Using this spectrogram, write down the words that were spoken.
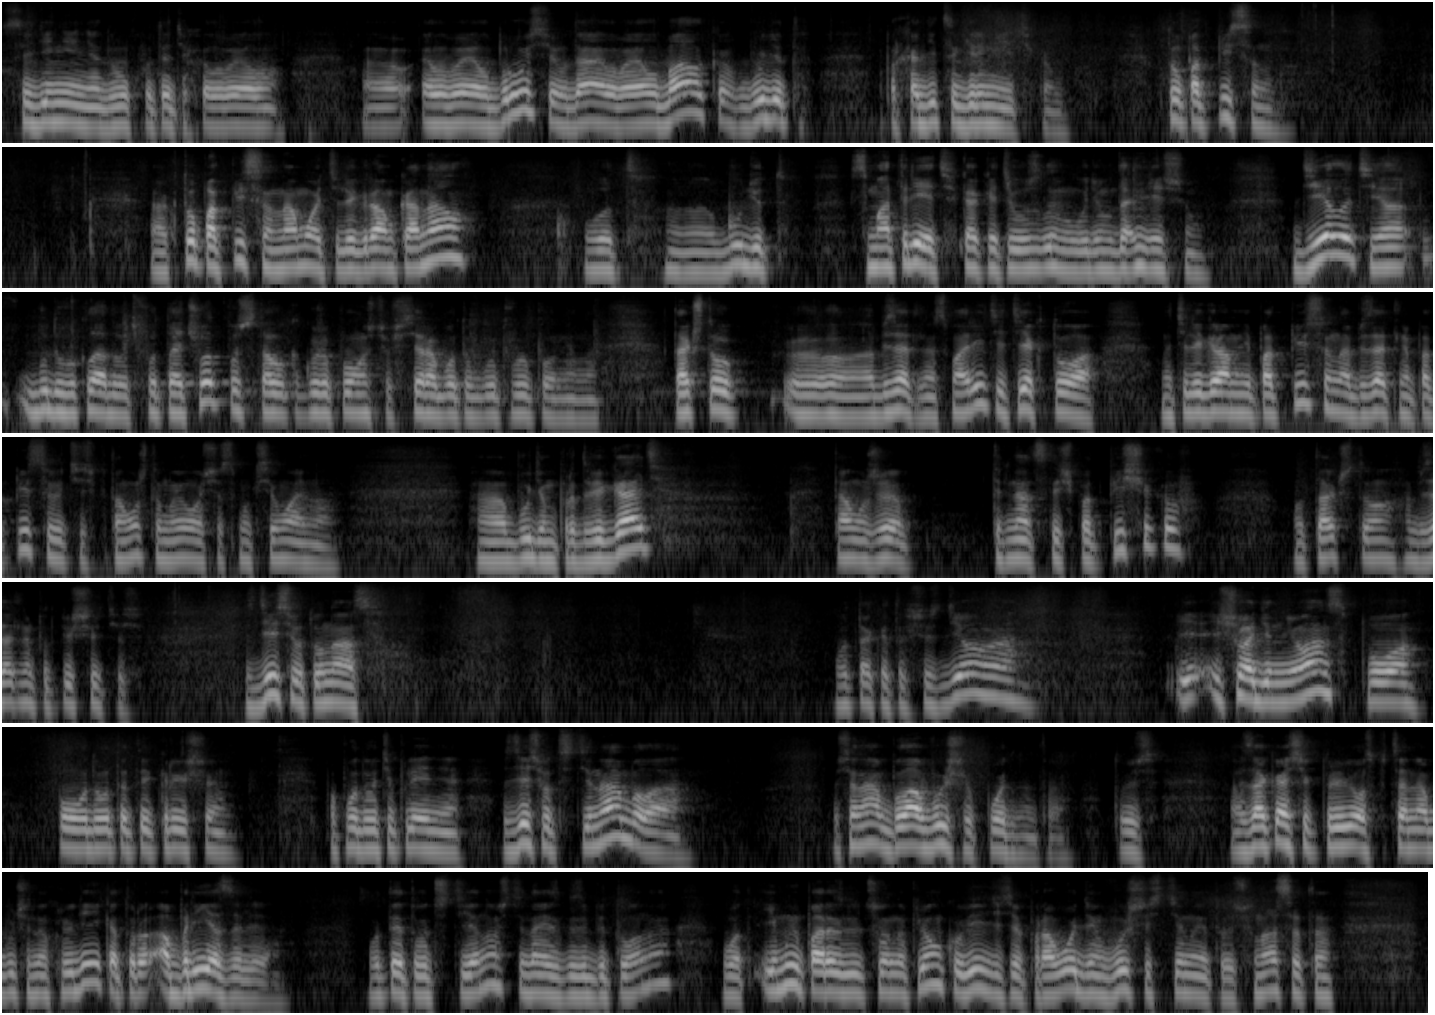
соединение двух вот этих LVL, LVL э, брусьев, да, LVL балка будет проходиться герметиком. Кто подписан а кто подписан на мой телеграм-канал, вот, э, будет смотреть, как эти узлы мы будем в дальнейшем делать. Я буду выкладывать фотоотчет после того, как уже полностью все работы будут выполнены. Так что э, обязательно смотрите. Те, кто на телеграм не подписан, обязательно подписывайтесь, потому что мы его сейчас максимально э, будем продвигать. Там уже 13 тысяч подписчиков. Вот так что обязательно подпишитесь. Здесь вот у нас вот так это все сделано. И еще один нюанс по поводу вот этой крыши, по поводу утепления. Здесь вот стена была, то есть она была выше поднята. То есть заказчик привел специально обученных людей, которые обрезали вот эту вот стену, стена из газобетона. Вот, и мы пароизоляционную пленку, видите, проводим выше стены. То есть у нас это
